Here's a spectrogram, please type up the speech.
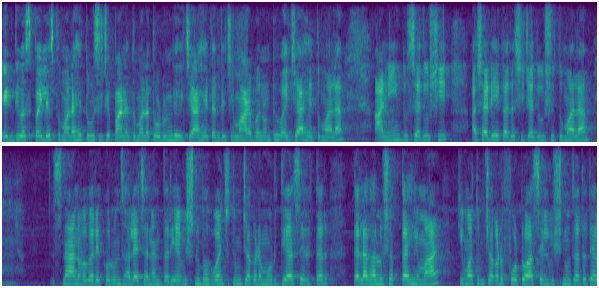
एक दिवस पहिलेच तुम्हाला हे तुळशीचे पानं तुम्हाला तोडून घ्यायचे आहेत आणि त्याची माळ बनवून ठेवायची आहे तुम्हाला. आणि दुसऱ्या दिवशी आषाढी एकादशीच्या दिवशी तुम्हाला स्नान वगैरे करून झाल्याच्यानंतर या विष्णू भगवानची तुमच्याकडे मूर्ती असेल तर त्याला घालू शकता ही माळ किंवा तुमच्याकडे फोटो असेल विष्णूचा तर त्या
